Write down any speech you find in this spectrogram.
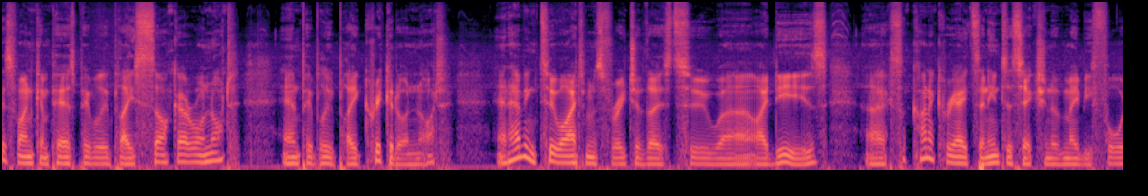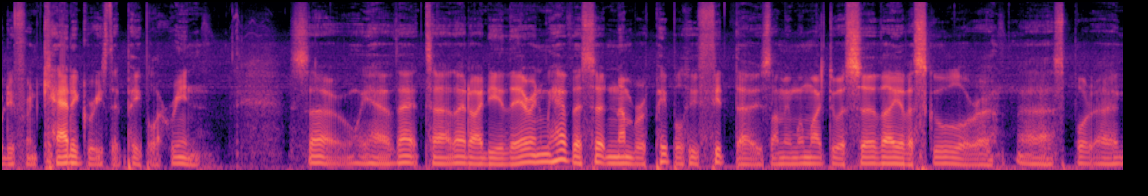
This one compares people who play soccer or not, and people who play cricket or not. And having two items for each of those two uh, ideas uh, kind of creates an intersection of maybe four different categories that people are in. So we have that uh, that idea there, and we have a certain number of people who fit those. I mean, we might do a survey of a school or a, sport, a,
